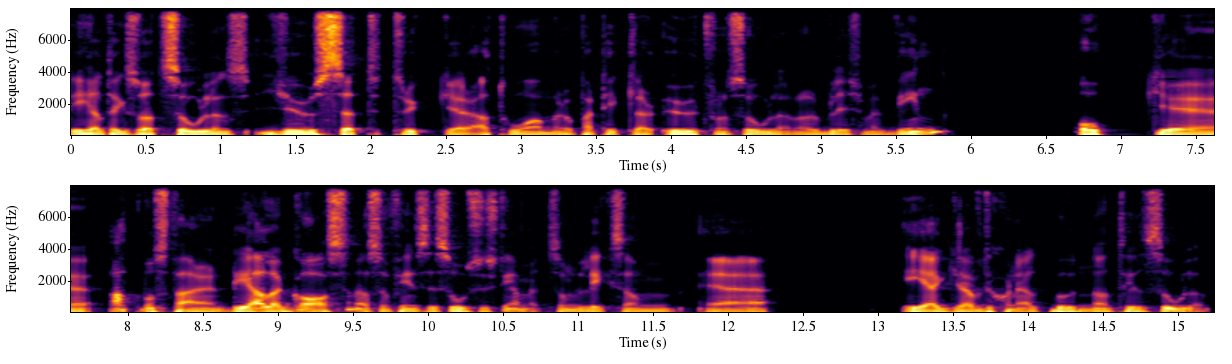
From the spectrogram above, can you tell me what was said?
Det är helt enkelt så att solens ljuset trycker atomer och partiklar ut från solen och det blir som en vind. Och eh, atmosfären, det är alla gaserna som finns i solsystemet som liksom eh, är gravitationellt bundna till solen.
